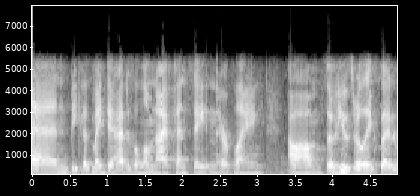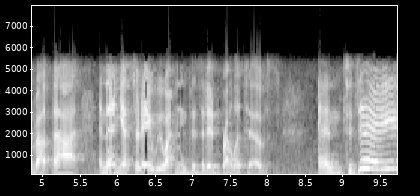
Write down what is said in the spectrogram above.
and because my dad is alumni of Penn State and they were playing, um, so he was really excited about that. And then yesterday we went and visited relatives. And today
